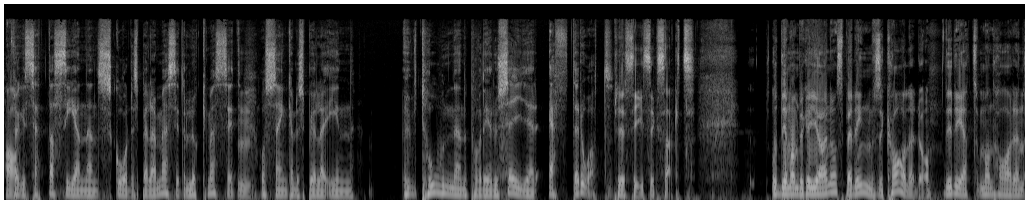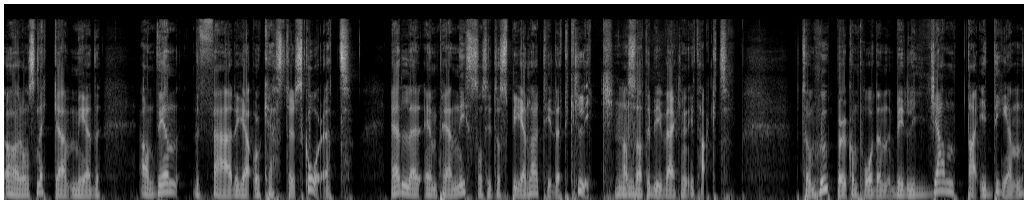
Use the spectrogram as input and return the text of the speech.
ja. försöker sätta scenen skådespelarmässigt och lookmässigt mm. och sen kan du spela in tonen på det du säger efteråt. Precis, exakt. Och det man brukar göra när man spelar in musikaler då, det är det att man har en öronsnäcka med antingen det färdiga orkesterscoret eller en pianist som sitter och spelar till ett klick. Mm. Alltså att det blir verkligen i takt. Tom Hooper kom på den briljanta idén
